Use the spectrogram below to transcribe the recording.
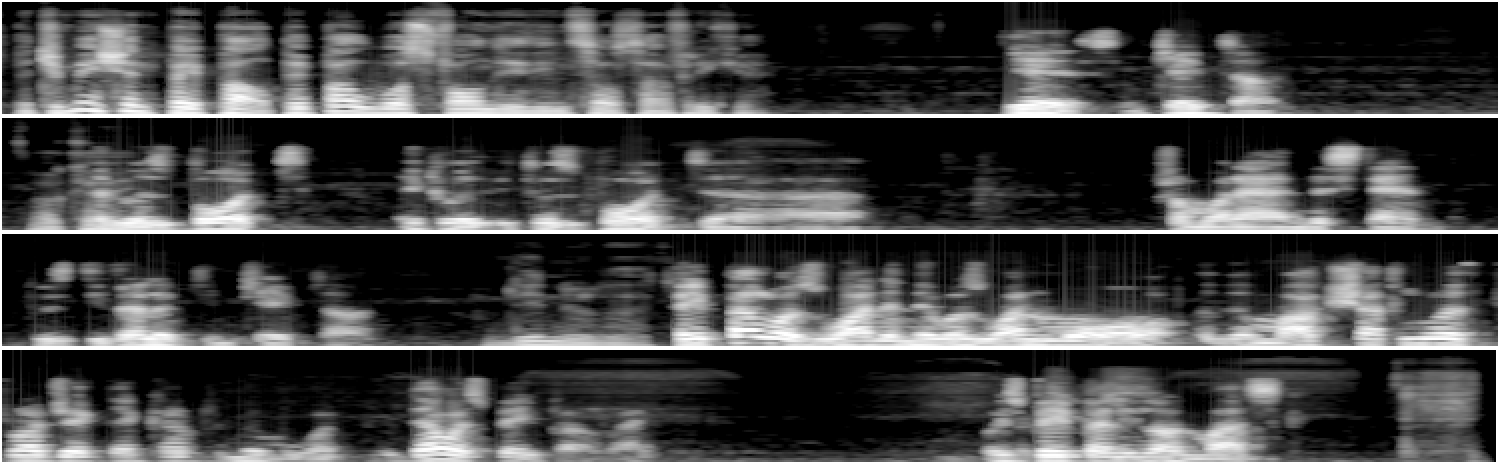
But you mentioned PayPal. PayPal was founded in South Africa. Yes, in Cape Town. Okay. It was bought. It was it was bought. Uh, from what I understand, it was developed in Cape Town. Didn't know that. PayPal was one, and there was one more. The Mark Shuttleworth project. I can't remember what. That was PayPal, right? Or is PayPal Elon Musk?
